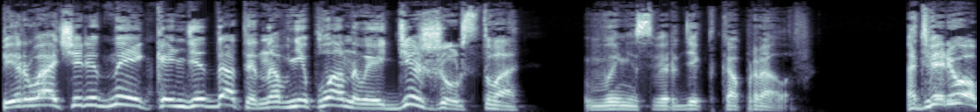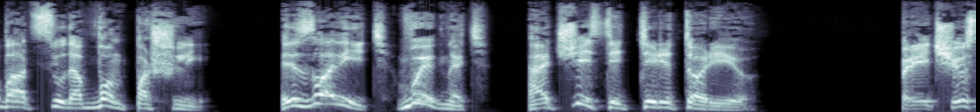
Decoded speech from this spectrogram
первоочередные кандидаты на внеплановое дежурство», вынес вердикт Капралов. «А теперь оба отсюда вон пошли! Изловить, выгнать, очистить территорию!» Предчувствие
